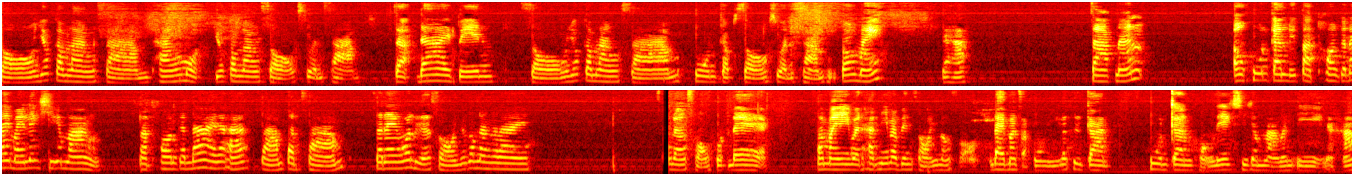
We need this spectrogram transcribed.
สองยกกำลังสามทั้งหมดยกกำลังสองส่วนสามจะได้เป็นสองยกกำลังสามคูณกับสองส่วนสามถูกต้องไหมนะคะจากนั้นเอาคูณกันหรือตัดทอนกันได้ไหมเลขชี้กำลัง ตัดทอนกันได้นะคะสามตัดสามแสดงว่าเหลือสองยกกำลังอะไรกำลังสองกดแรกทำไมบรรทัดนี้มาเป็นสองยกกำลังสองได้มาจากตรงนี้ก็คือการคูณกันของเลขชี้กำลังนั่นเองนะคะ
